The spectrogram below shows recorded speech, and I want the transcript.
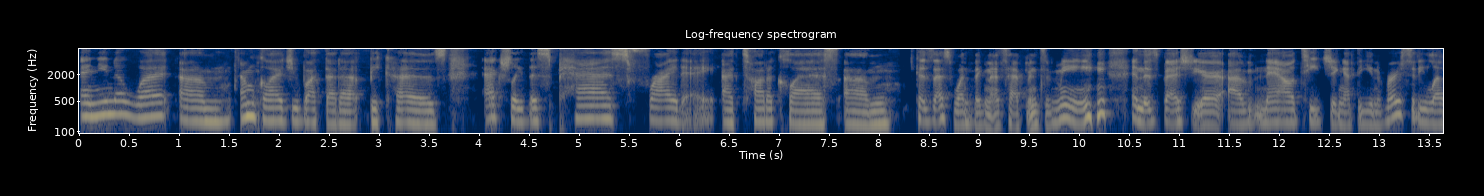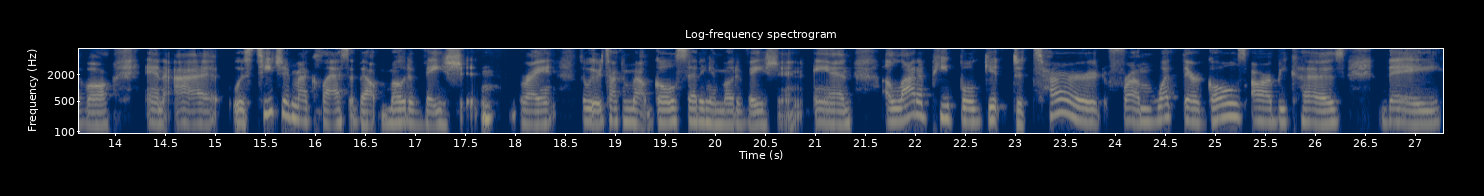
And you know what? Um, I'm glad you brought that up because actually, this past Friday, I taught a class um, because that's one thing that's happened to me in this past year. I'm now teaching at the university level, and I was teaching my class about motivation, right? So we were talking about goal setting and motivation. And a lot of people get deterred from what their goals are because they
